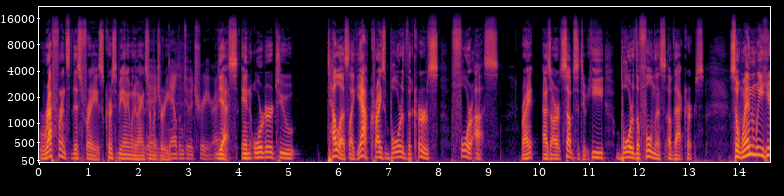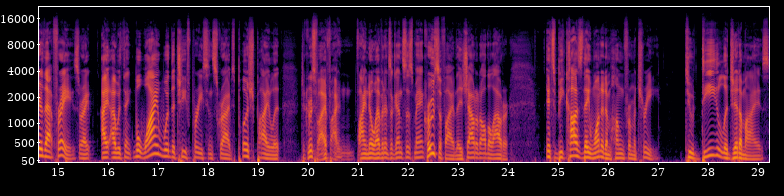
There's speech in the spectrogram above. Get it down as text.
reference this phrase, "Cursed be anyone who hangs from a tree." Nailed him to a tree, right? Yes, in order to tell us, like, yeah, Christ bore the curse for us, right? As our substitute. He bore the fullness of that curse. So when we hear that phrase, right, I, I would think, well, why would the chief priests and scribes push Pilate to crucify? Find, find no evidence against this man. Crucify him. They shouted all the louder. It's because they wanted him hung from a tree to delegitimize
